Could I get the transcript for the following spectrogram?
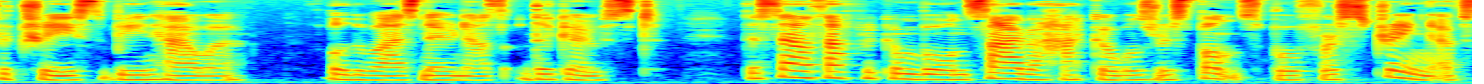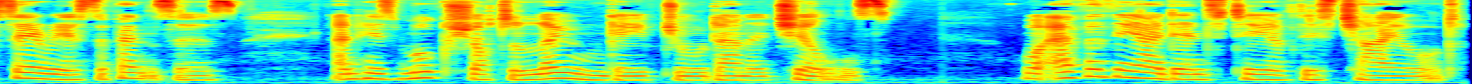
Patrice Beenhauer, otherwise known as the Ghost. The South African born cyber hacker was responsible for a string of serious offences, and his mugshot alone gave Jordana chills. Whatever the identity of this child,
